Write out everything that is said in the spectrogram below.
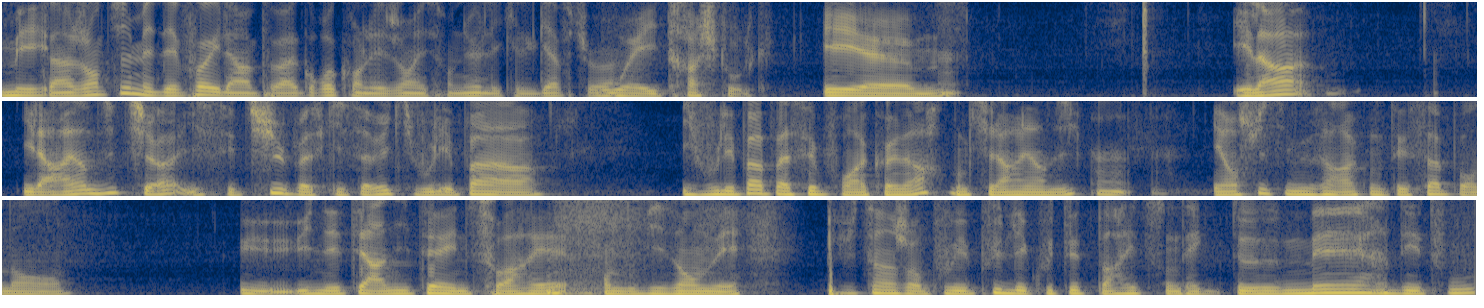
C'est un gentil, mais des fois, il est un peu aggro quand les gens ils sont nuls et qu'ils gaffent, tu vois. ouais, il trash talk. Et, euh, et là, il a rien dit, tu vois. Il s'est tué parce qu'il savait qu'il voulait pas, il voulait pas passer pour un connard, donc il a rien dit. Mm. Et ensuite, il nous a raconté ça pendant une éternité à une soirée en nous disant mais putain, j'en pouvais plus de l'écouter de parler de son deck de merde et tout.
